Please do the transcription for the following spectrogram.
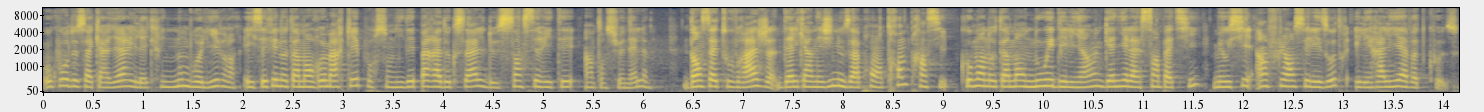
Au cours de sa carrière, il a écrit de nombreux livres et il s'est fait notamment remarquer pour son idée paradoxale de sincérité intentionnelle. Dans cet ouvrage, Dale Carnegie nous apprend en 30 principes comment notamment nouer des liens, gagner la sympathie, mais aussi influencer les autres et les rallier à votre cause.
